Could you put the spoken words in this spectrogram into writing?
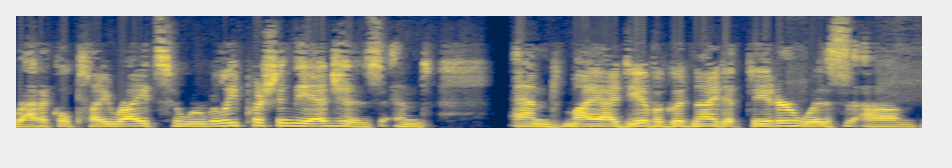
radical playwrights who were really pushing the edges. And, and my idea of a good night at theater was, um,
